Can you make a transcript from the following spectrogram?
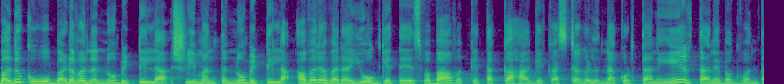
ಬದುಕು ಬಡವನನ್ನು ಬಿಟ್ಟಿಲ್ಲ, ಶ್ರೀಮಂತನ್ನೂ ಬಿಟ್ಟಿಲ್ಲ. ಅವರವರ ಯೋಗ್ಯತೆ, ಸ್ವಭಾವಕ್ಕೆ ತಕ್ಕ ಹಾಗೆ ಕಷ್ಟಗಳನ್ನು ಕೊಡ್ತಾನೇ ಇರ್ತಾನೆ ಭಗವಂತ.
